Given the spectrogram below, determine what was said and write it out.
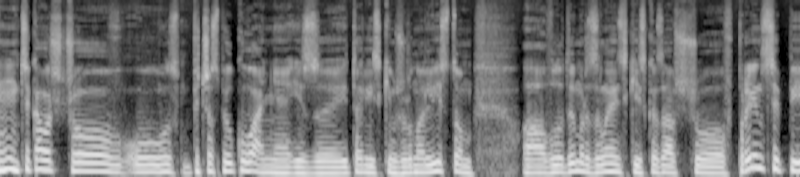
М, Цікаво, що під час спілкування із італійським журналістом Володимир Зеленський сказав, що в принципі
